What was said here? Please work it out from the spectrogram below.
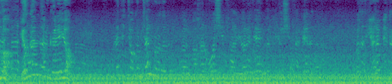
온 거. 영감들은 그래요. 근데 조금 젊은 한 50살, 여러 된 것도 60살 되는 거다. 무슨 여러 배가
